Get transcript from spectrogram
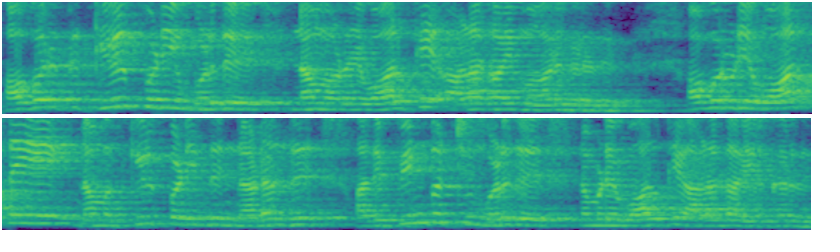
அவருக்கு கீழ்ப்படியும் பொழுது நம்மளுடைய வாழ்க்கை அழகாய் மாறுகிறது. அவருடைய வார்த்தையை நம்ம கீழ்ப்படிந்து நடந்து அதை பின்பற்றும் பொழுது நம்முடைய வாழ்க்கை அழகா இருக்கிறது.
